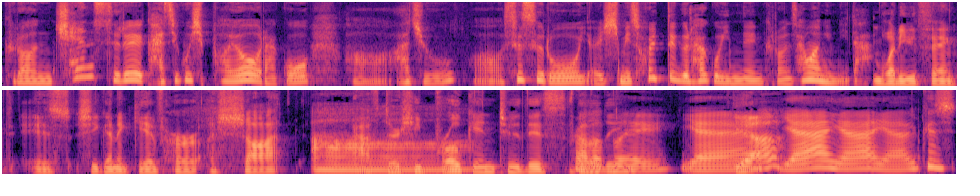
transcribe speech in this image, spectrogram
그런 찬스를 가지고 싶어요. 라고 어, 아주 어, 스스로 열심히 설득을 하고 있는 그런 상황입니다. What do you think? Is she going to give her a shot Ah. after she broke into this building? Probably. Yeah. Yeah? Yeah, yeah, yeah. Because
